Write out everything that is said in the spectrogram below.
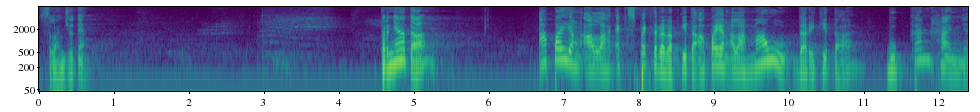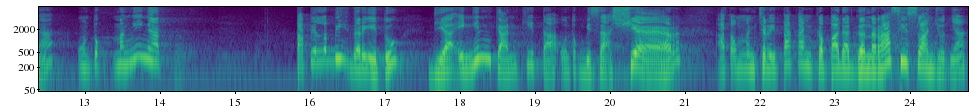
selanjutnya. Ternyata apa yang Allah expect terhadap kita, apa yang Allah mau dari kita bukan hanya untuk mengingat tapi lebih dari itu dia inginkan kita untuk bisa share atau menceritakan kepada generasi selanjutnya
